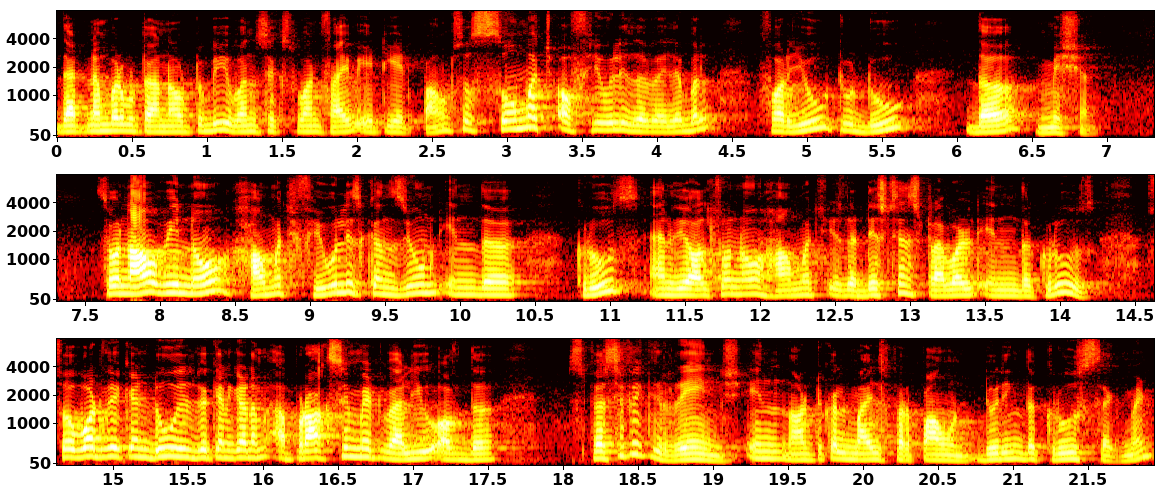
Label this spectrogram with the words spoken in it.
That number would turn out to be 161588 pounds. So, so much of fuel is available for you to do the mission. So, now we know how much fuel is consumed in the cruise and we also know how much is the distance travelled in the cruise. So, what we can do is we can get an approximate value of the specific range in nautical miles per pound during the cruise segment.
